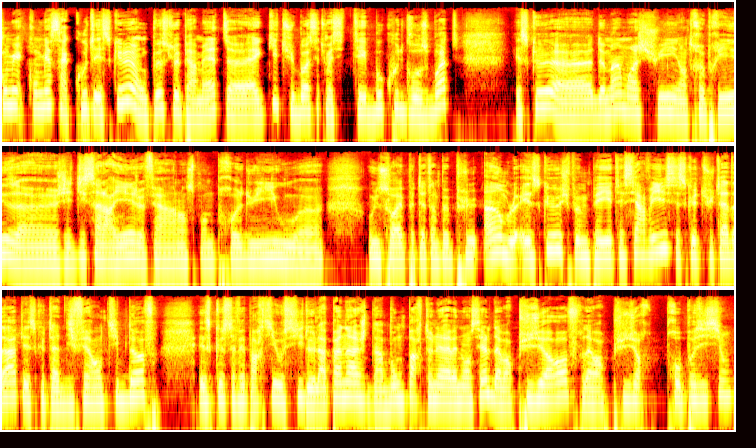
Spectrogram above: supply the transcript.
combien, combien ça coûte? Est-ce que on peut se le permettre? Euh, Avec qui tu bosses? Tu m'as cité beaucoup de grosses boîtes. Est-ce que euh, demain, moi, je suis une entreprise, euh, j'ai 10 salariés, je vais faire un lancement de produit ou, ou une soirée peut-être un peu plus humble. Est-ce que je peux me payer tes services? Est-ce que tu t'adaptes? Est-ce que tu as différents types d'offres? Est-ce que ça fait partie aussi de l'apanage d'un bon partenaire événementiel, d'avoir plusieurs offres, d'avoir plusieurs propositions?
